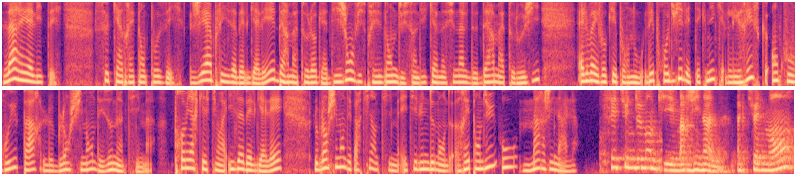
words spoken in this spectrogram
la réalité. Ce cadre étant posé, j'ai appelé Isabelle Gallet, dermatologue à Dijon, vice-présidente du syndicat national de dermatologie. Elle va évoquer pour nous les produits, les techniques, les risques encourus par le blanchiment des zones intimes. Première question à Isabelle Gallet. Le blanchiment des parties intimes est-il une demande répandue ou marginale? C'est une demande qui est marginale actuellement.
